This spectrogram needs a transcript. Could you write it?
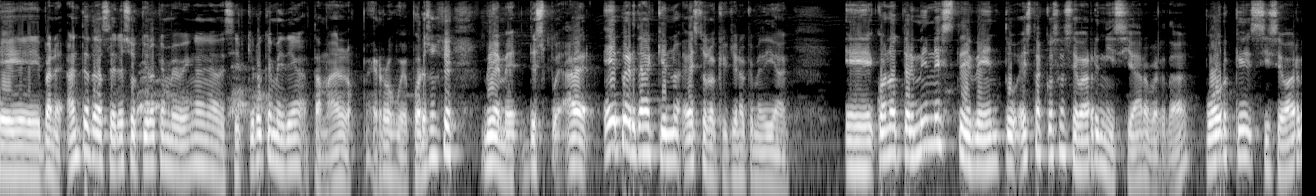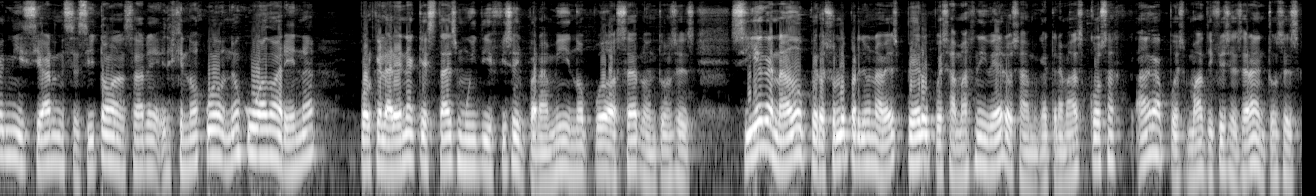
Eh, bueno, antes de hacer eso, quiero que me vengan a decir, quiero que me digan, tamar los perros, güey. Por eso es que, mírenme, después, a ver, es verdad que esto es lo que quiero que me digan. Eh, cuando termine este evento, esta cosa se va a reiniciar, ¿verdad? Porque si se va a reiniciar, necesito avanzar. Es que no, juego, no he jugado arena. Porque la arena que está es muy difícil para mí, no puedo hacerlo. Entonces, sí he ganado, pero solo perdido una vez, pero pues a más nivel, o sea, entre más cosas haga, pues más difícil será. Entonces,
